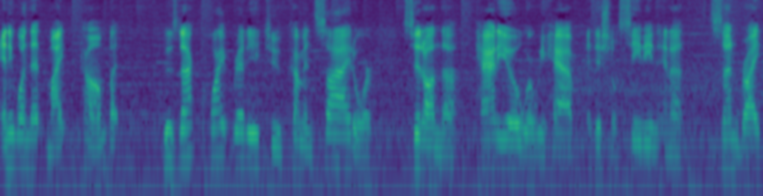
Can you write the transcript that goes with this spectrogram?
anyone that might come but who's not quite ready to come inside or sit on the patio where we have additional seating and a SunBrite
